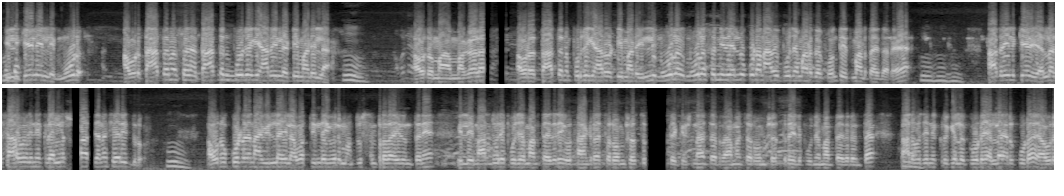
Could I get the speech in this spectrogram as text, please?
ಇಲ್ಲಿ ಕೇಳಿ ಇಲ್ಲಿ ಮೂರು ಅವ್ರ ತಾತನ ತಾತನ ಪೂಜೆಗೆ ಯಾರು ಇಲ್ಲಿ ಅಡ್ಡಿ ಮಾಡಿಲ್ಲ. ಹ್ಮ್. ಅವ್ರ ಮಗಳ ಅವರ ತಾತನ ಪೂಜೆಗೆ ಯಾರು ಅಡ್ಡಿ ಮಾಡಿ ಇಲ್ಲಿ ಮೂಲ ಮೂಲ ಸನ್ನಿಧಿಯಲ್ಲೂ ಕೂಡ ನಾವೇ ಪೂಜೆ ಮಾಡ್ಬೇಕು ಅಂತ ಇದ್ ಮಾಡ್ತಾ ಇದ್ದಾರೆ. ಆದ್ರೆ ಇಲ್ಲಿ ಕೇಳಿ ಎಲ್ಲ ಸಾರ್ವಜನಿಕರೆಲ್ಲ ಸುಮಾರು ಜನ ಸೇರಿದ್ರು. ಅವರು ಕೂಡ ನಾವಿಲ್ಲ ಇಲ್ಲ ಅವತ್ತಿಂದ ಇವರು ಮದ್ದು ಸಂಪ್ರದಾಯದಂತಾನೆ ಇಲ್ಲಿ ಮಾಧುರ್ಯ ಪೂಜೆ ಮಾಡ್ತಾ ಇದ್ರೆ ಇವ್ರು ನಾಗರಾಚಾರ ವಂಶಸ್ಥರು ಮತ್ತೆ ಕೃಷ್ಣಾಚಾರ ರಾಮಾಚಾರ ವಂಶಸ್ಥರು ಇಲ್ಲಿ ಪೂಜೆ ಮಾಡ್ತಾ ಇದಾರೆ ಅಂತ ಸಾರ್ವಜನಿಕರಿಗೆಲ್ಲ ಕೂಡ ಎಲ್ಲರೂ ಕೂಡ ಅವ್ರ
